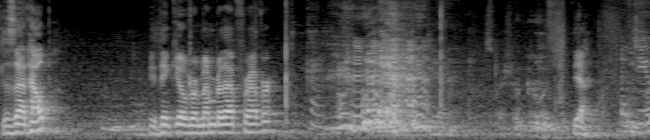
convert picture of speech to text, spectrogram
Does that help? You think you'll remember that forever? Yeah. Do you,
